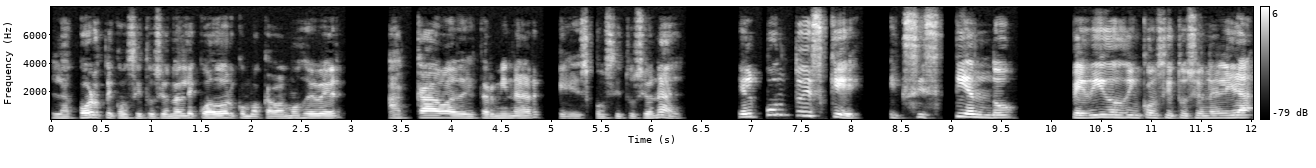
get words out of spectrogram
La Corte Constitucional de Ecuador, como acabamos de ver, acaba de determinar que es constitucional. El punto es que existiendo pedidos de inconstitucionalidad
